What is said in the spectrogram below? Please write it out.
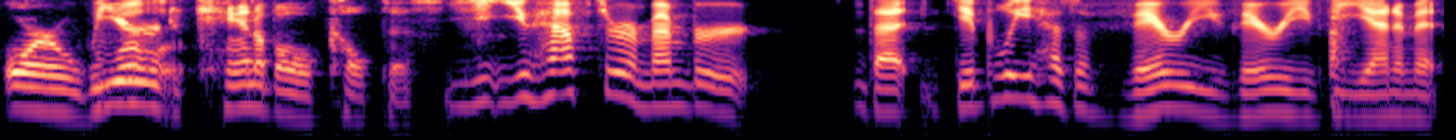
or weird Well, cannibal cultists. Y- you have to remember that Ghibli has a very, very vehement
